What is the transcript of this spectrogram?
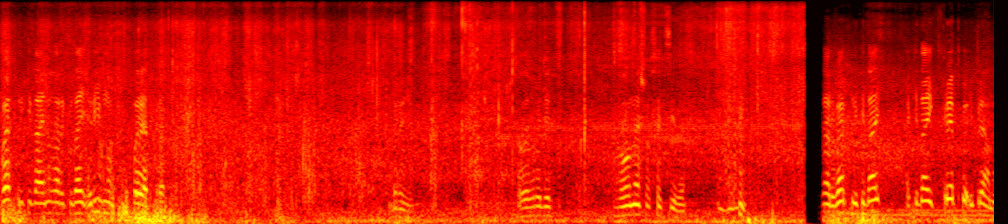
Вверх кидай, ну зараз кидай рівно вперед краще. Бери. Але вроді головне, що все ціле. Зараз вверх не кидай, а кидай крепко і прямо.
